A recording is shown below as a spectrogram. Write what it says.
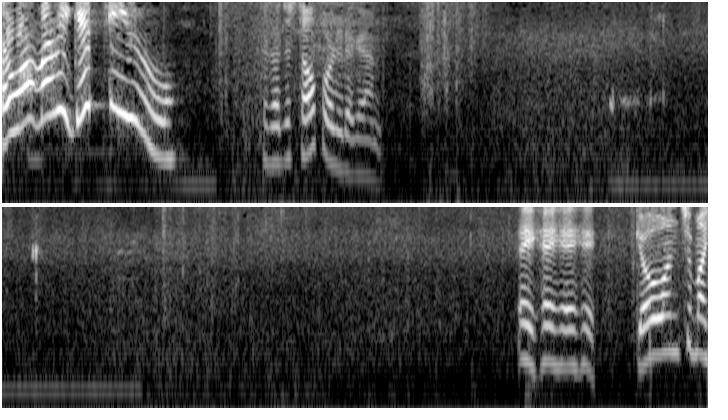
It won't let me get to you. Because I just teleported again. Hey, hey, hey, hey. Go onto my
